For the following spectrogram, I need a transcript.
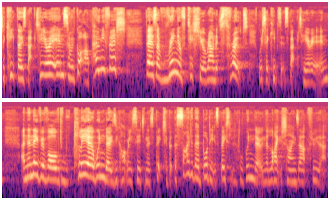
to keep those bacteria in. So we've got our ponyfish, there's a ring of tissue around its throat which it keeps its bacteria in. And then they've evolved clear windows. You can't really see it in this picture, but the side of their body is basically a little window, and the light shines out through that.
